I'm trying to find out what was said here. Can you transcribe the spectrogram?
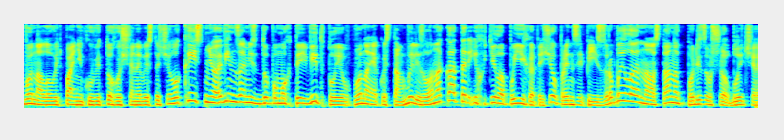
Вона ловить паніку від того, що не вистачило кисню, а він замість допомогти відплив. Вона якось там вилізла на катер і хотіла поїхати, що в принципі і зробила, наостанок порізавши обличчя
